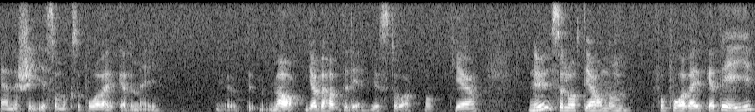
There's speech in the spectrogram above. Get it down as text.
energi som också påverkade mig eh, ja, jag behövde det just då. Och nu så låter jag honom få påverka dig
